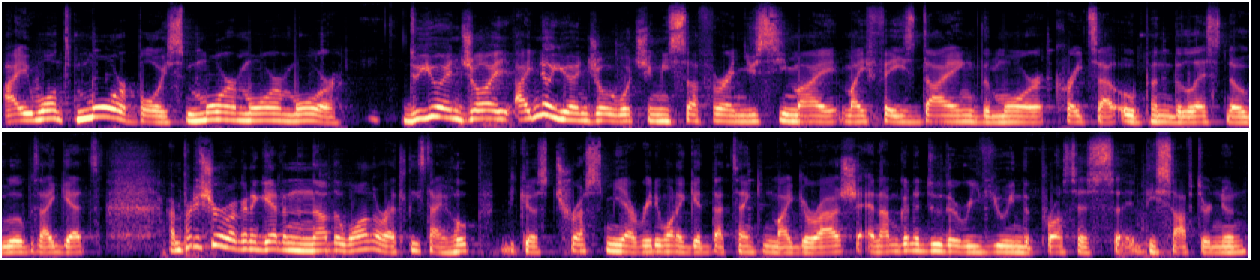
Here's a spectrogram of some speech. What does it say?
I want more, boys. More, more, more. Do you enjoy... I know you enjoy watching me suffer and you see my, my face dying. The more crates I open, the less snow globes I get. I'm pretty sure we're going to get another one, or at least I hope, because trust me, I really want to get that tank in my garage. And I'm going to do the review in the process uh, this afternoon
